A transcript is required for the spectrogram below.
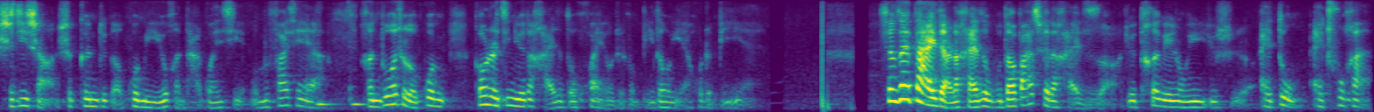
实际上是跟这个过敏有很大关系。我们发现呀，很多这个过敏高热惊厥的孩子都患有这种鼻窦炎或者鼻炎。像再大一点的孩子，五到八岁的孩子啊，就特别容易就是爱动、爱出汗、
